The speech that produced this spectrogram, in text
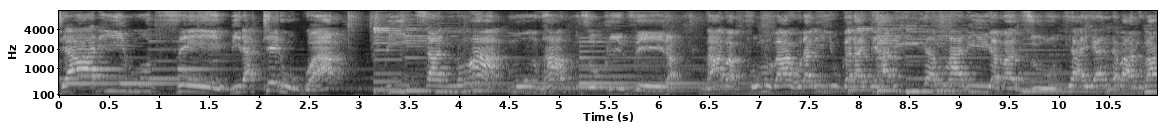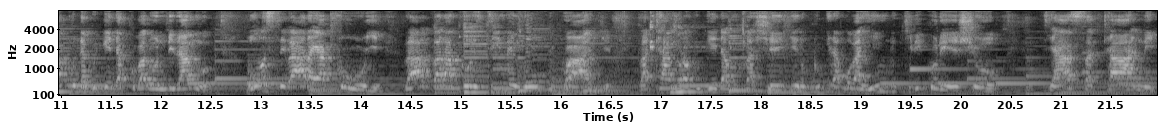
byarimutse biraterurwa bizanwa mu mpamvu zo kwizera babapfumu bahora biyugaranye hariya mwariya mazu. Yayandi abantu bakunda kugenda kubaronderamwo bose barayakuye. Bambara kositime nk'uku kwanje. Batangura kugenda mu mashengero kugira ngo bahinduke ibikoresho bya satani.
